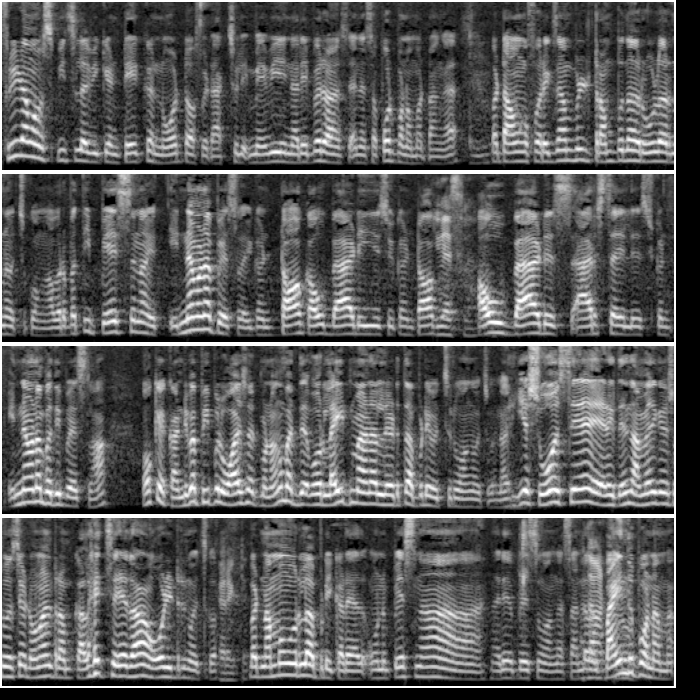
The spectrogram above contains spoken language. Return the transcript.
freedom of ஸ்பீச்சில் we can take a note of it actually maybe நிறைய பேர் என்னை சப்போர்ட் பண்ண மாட்டாங்க. பட் அவங்க ஃபார் எக்ஸாம்பிள் ட்ரம்ப் தான் ரூலர்னு வச்சுக்கோங்க. அவரை பற்றி பேசுனா என்ன வேணா பேசலாம். You can talk how bad is you can talk. How bad is hair style is என்ன வேணா பற்றி பேசலாம். ஓகே கண்டிப்பா பீப்புள் வாய்ஸ் அவுட் பண்ணுவாங்க பட் ஒரு லைட் மேனர்ல எடுத்து அப்படியே வச்சிருவாங்க வச்சுக்கோ. நிறைய ஷோஸே எனக்கு தெரிஞ்ச அமெரிக்கன் ஷோஸே டொனால்ட் ட்ரம்ப் கலாய்ச்சே தான் ஓடிட்டு இருக்கு வச்சுக்கோ. பட் நம்ம ஊர்ல அப்படி கிடையாது. ஒன்று பேசினா நிறைய பேசுவாங்க சண்டை பயந்து போ நம்ம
